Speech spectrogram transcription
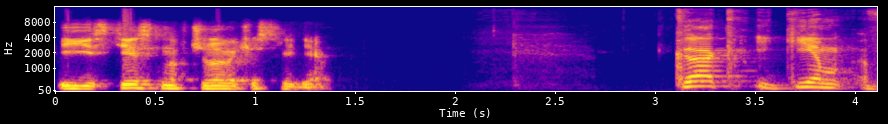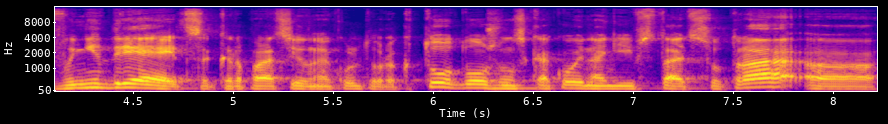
и, естественно, в человеческой среде. Как и кем внедряется корпоративная культура? Кто должен с какой ноги встать с утра, э,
